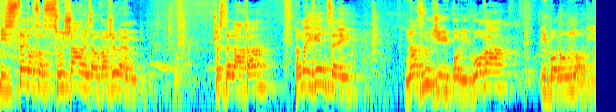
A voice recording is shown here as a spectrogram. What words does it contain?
I z tego, co słyszałem, zauważyłem przez te lata, to najwięcej nas ludzi boli głowa i bolą nogi.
